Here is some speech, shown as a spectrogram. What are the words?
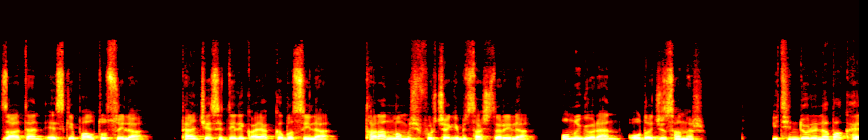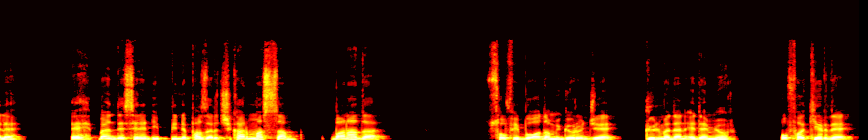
Zaten eski paltosuyla, pençesi delik ayakkabısıyla Taranmamış fırça gibi saçlarıyla onu gören odacı sanır. İtin dölüne bak hele. Eh ben de senin ipliğini pazara çıkarmazsam bana da... Sophie bu adamı görünce gülmeden edemiyor. O fakir de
